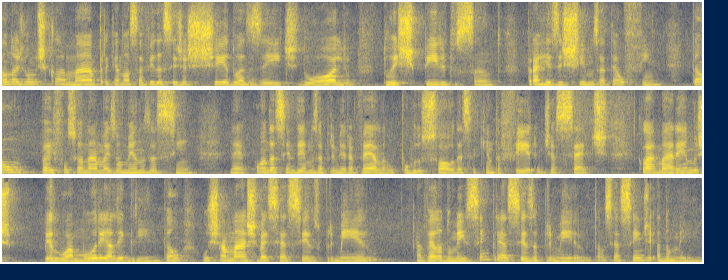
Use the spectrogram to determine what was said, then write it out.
Então, nós vamos clamar para que a nossa vida seja cheia do azeite, do óleo do Espírito Santo, para resistirmos até o fim. Então, vai funcionar mais ou menos assim. Né? Quando acendermos a primeira vela, o pôr do sol dessa quinta-feira, dia 7, clamaremos pelo amor e alegria. Então, o chamaste vai ser aceso primeiro, a vela do meio sempre é acesa primeiro, então se acende a do meio.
